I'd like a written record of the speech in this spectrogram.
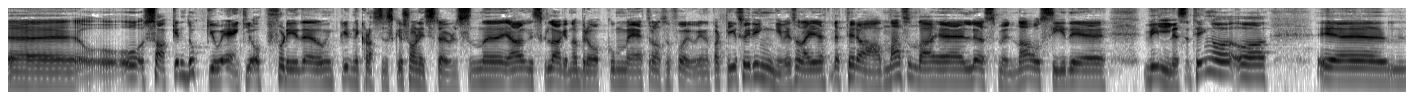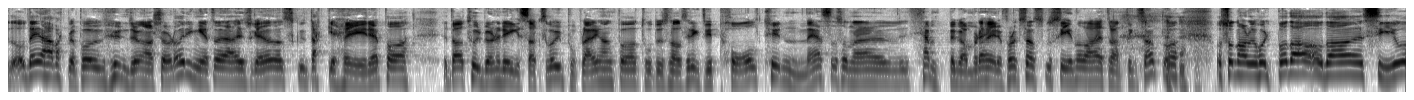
uh, og, og, saken dukker jo egentlig opp fordi det er jo den klassiske journalistøvelsen. Uh, ja, Vi skal lage noe bråk om et eller annet som foregår i et parti, så ringer vi sånne veteraner som da er løsmunna og sier de villeste ting. og, og Eh, og det har jeg vært med på 100 ganger sjøl. Jeg husker jeg skulle dekke Høyre på Da Torbjørn Røe Isaksen var upopulær en gang på 2000-tallet, så ringte vi Pål Tynnes og sånne kjempegamle Høyre-folk som skulle si noe da, et eller annet. ikke sant? Og, og sånn har du holdt på, da. Og da sier jo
